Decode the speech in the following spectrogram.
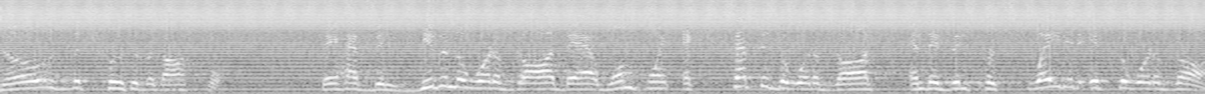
knows the truth of the gospel. They have been given the Word of God. They at one point accepted the Word of God, and they've been persuaded it's the Word of God.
